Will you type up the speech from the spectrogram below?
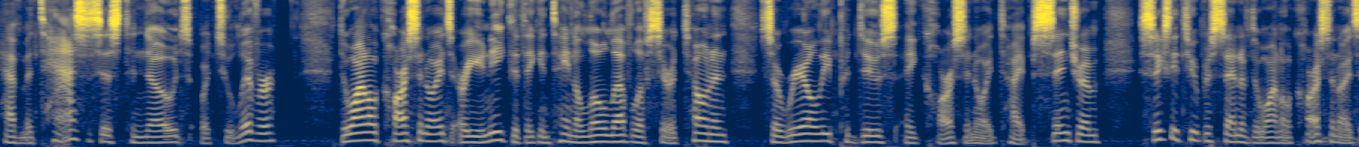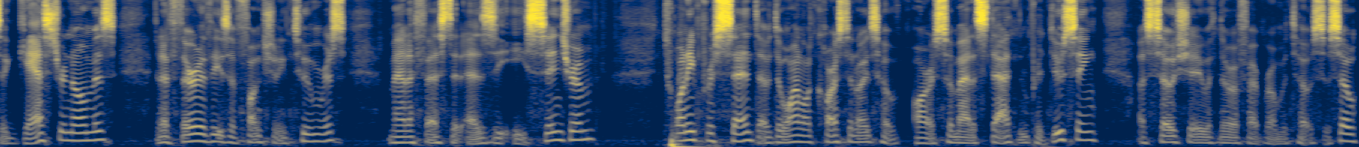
have metastasis to nodes or to liver. Duodenal carcinoids are unique that they contain a low level of serotonin, so rarely produce a carcinoid type syndrome. 62% of duodenal carcinoids are gastrinomas, and a third of these are functioning tumors manifested as ZE syndrome. 20% of duodenal carcinoids have, are somatostatin producing associated with neurofibromatosis. So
